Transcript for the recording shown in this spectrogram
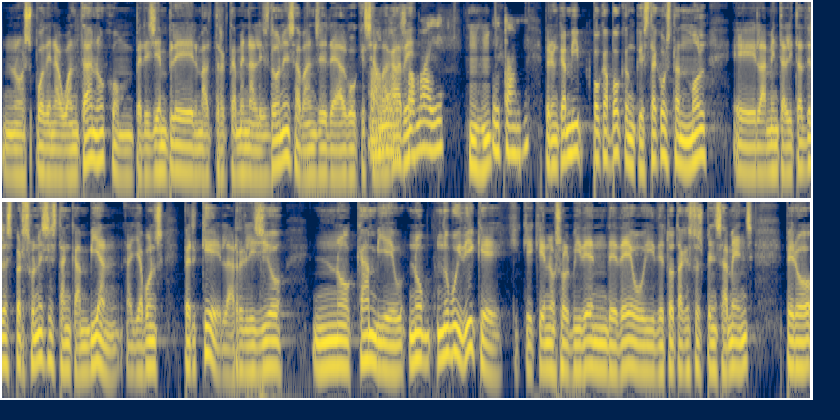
no es poden aguantar, no? Com, per exemple, el maltractament a les dones. Abans era algo que Ah, no, s'amagava. això mai, Uh -huh. i tant. Però en canvi, a poc a poc, aunque està costant molt, eh, la mentalitat de les persones estan canviant. Llavors, per què la religió no canvia? No, no vull dir que, que, que no s'olvidem de Déu i de tots aquests pensaments, però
